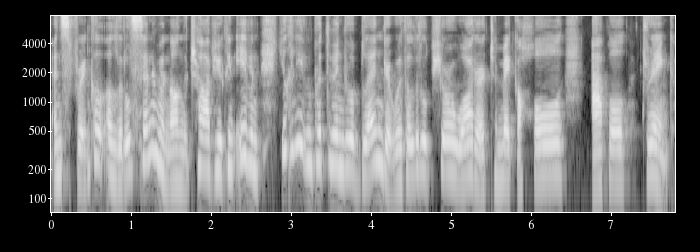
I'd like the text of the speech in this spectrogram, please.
and sprinkle a little cinnamon on the top. You can even you can even put them into a blender with a little pure water to make a whole apple drink.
